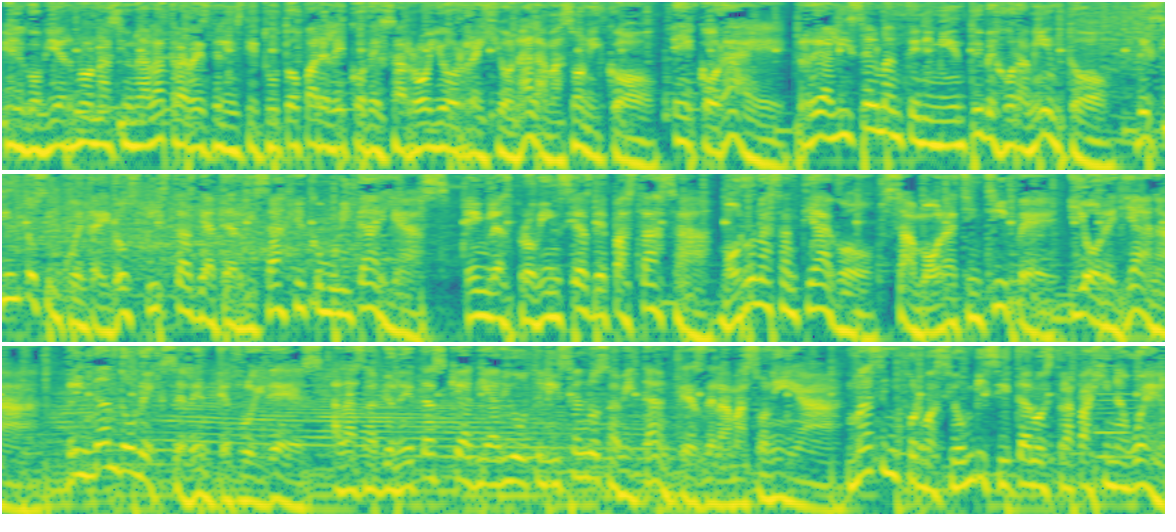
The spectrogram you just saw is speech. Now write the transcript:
El gobierno nacional a través del Instituto para el Ecodesarrollo Regional Regional Amazónico, ECORAE, realiza el mantenimiento y mejoramiento de 152 pistas de aterrizaje comunitarias en las provincias de Pastaza, Morona Santiago, Zamora Chinchipe y Orellana, brindando una excelente fluidez a las avionetas que a diario utilizan los habitantes de la Amazonía. Más información visita nuestra página web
